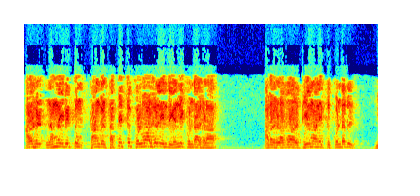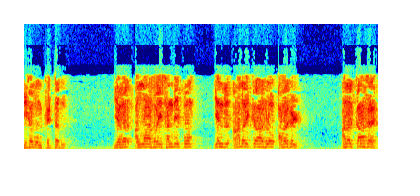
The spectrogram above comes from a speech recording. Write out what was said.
அவர்கள் நம்மை விட்டும் தாங்கள் தப்பித்துக் கொள்வார்கள் என்று எண்ணிக்கொண்டார்களா? அவர்கள் அவ்வாறு தீர்மானித்துக் கொண்டது மிகவும் கெட்டது. எவர் அல்லாஹுவை சந்திப்போம் என்று ஆதரிக்கிறார்களோ அவர்கள் அதற்காக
